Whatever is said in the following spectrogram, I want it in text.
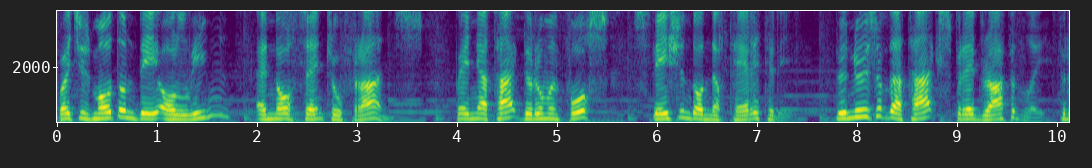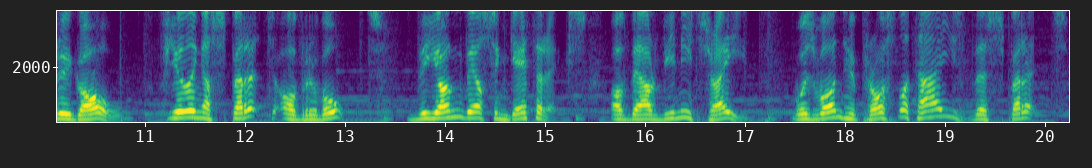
which is modern day Orleans in north central France, when they attacked the Roman force stationed on their territory. The news of the attack spread rapidly through Gaul, fueling a spirit of revolt. The young Vercingetorix of the Arverni tribe was one who proselytized the spirit,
